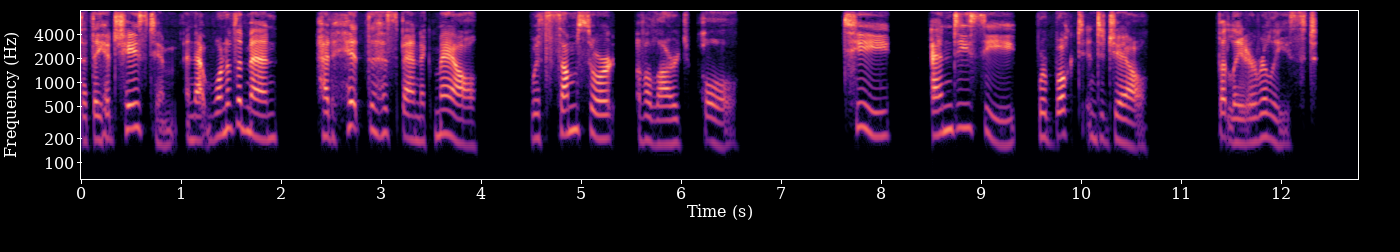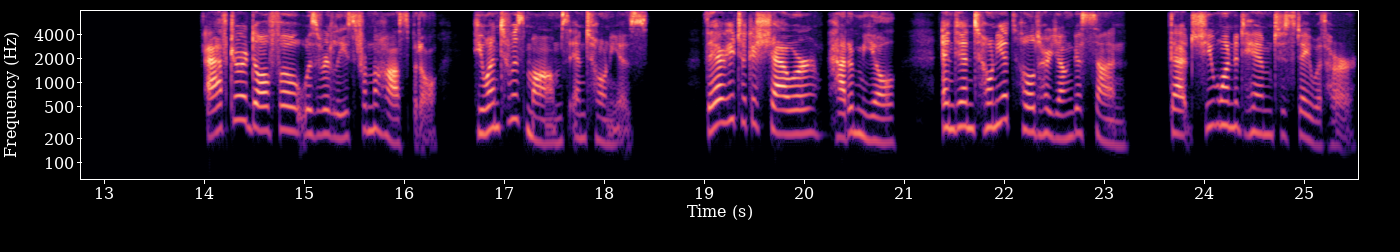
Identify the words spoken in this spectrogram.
that they had chased him, and that one of the men had hit the Hispanic male with some sort of a large pole. T and DC were booked into jail, but later released. After Adolfo was released from the hospital, he went to his mom's, Antonia's. There he took a shower, had a meal, and Antonia told her youngest son that she wanted him to stay with her.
